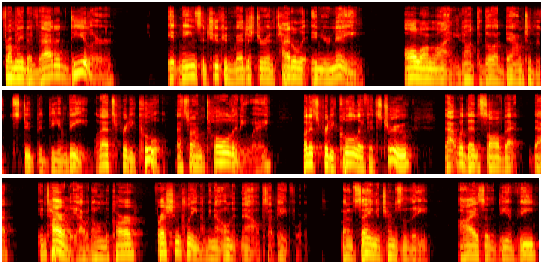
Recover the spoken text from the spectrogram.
from a Nevada dealer, it means that you can register and title it in your name all online. You don't have to go down to the stupid DMV. Well, that's pretty cool. That's what I'm told anyway. But it's pretty cool if it's true. That would then solve that that entirely. I would own the car fresh and clean. I mean, I own it now because I paid for it. But I'm saying in terms of the eyes of the DMV,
